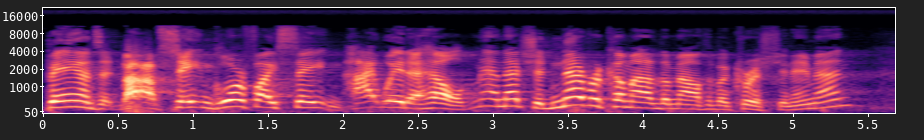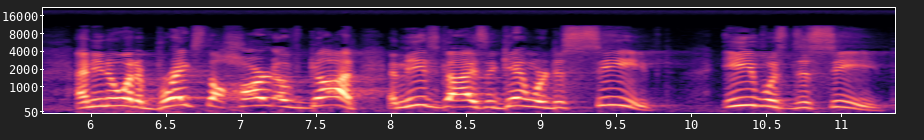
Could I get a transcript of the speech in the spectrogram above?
bands that, ah, Satan, glorify Satan, highway to hell. Man, that should never come out of the mouth of a Christian. Amen? And you know what? It breaks the heart of God. And these guys, again, were deceived. Eve was deceived.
